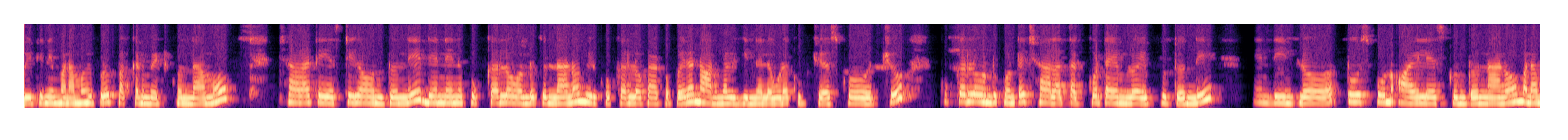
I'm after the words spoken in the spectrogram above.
వీటిని మనము ఇప్పుడు పక్కన పెట్టుకుందాము. చాలా టేస్టీగా ఉంటుంది. దీన్ని నేను కుక్కర్లో వండుతున్నాను. మీరు కుక్కర్లో కాకపోయినా నార్మల్ గిన్నెలో కూడా కుక్ చేసుకోవచ్చు. కుక్కర్లో వండుకుంటే చాలా తక్కువ టైంలో అయిపోతుంది. నేను దీంట్లో టూ స్పూన్ ఆయిల్ వేసుకుంటున్నాను. మనం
